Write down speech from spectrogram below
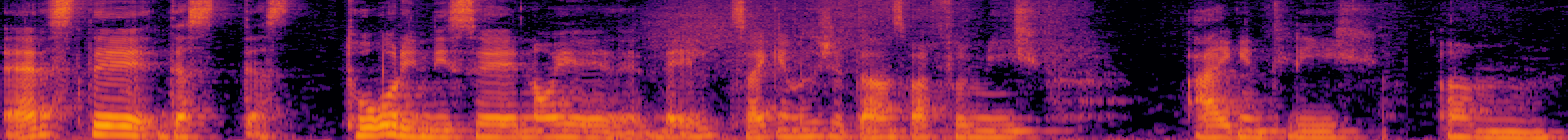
erste, das, das Tor in diese neue Welt, zeitgenössische Tanz, war für mich eigentlich ähm,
